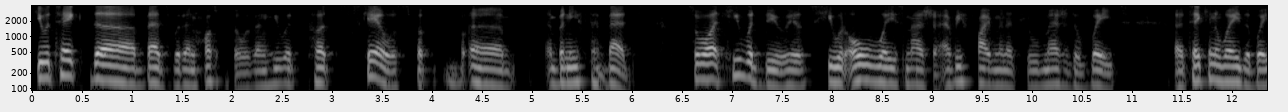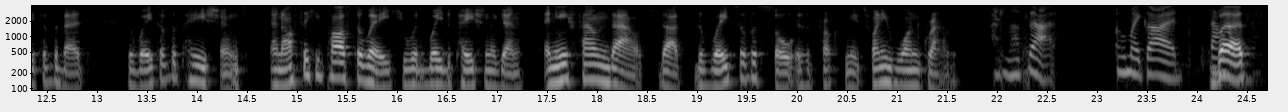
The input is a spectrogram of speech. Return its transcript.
He would take the beds within hospitals and he would put scales but uh, beneath the beds. So what he would do is he would always measure every five minutes he would measure the weight uh, taking away the weight of the bed the weight of the patient and after he passed away he would weigh the patient again. And he found out that the weight of a soul is approximately 21 grams. I love that Oh my God. But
